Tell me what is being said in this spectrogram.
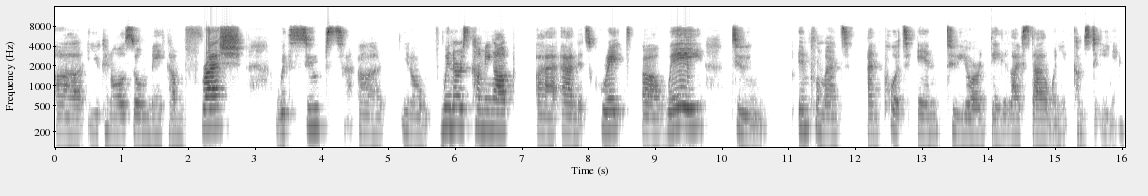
Uh, you can also make them fresh with soups. Uh, you know, winter's coming up, uh, and it's great uh, way to implement and put into your daily lifestyle when it comes to eating.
